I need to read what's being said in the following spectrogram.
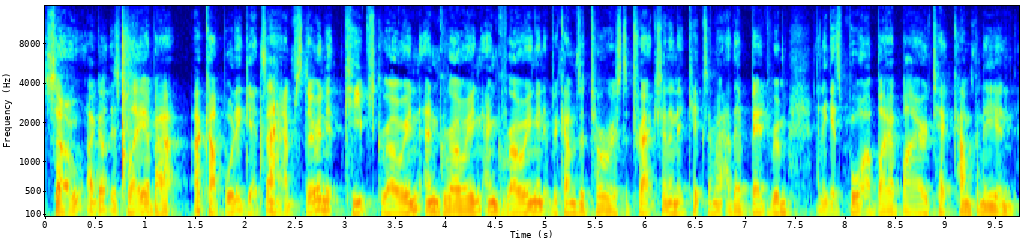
So I got this play about a couple that gets a hamster and it keeps growing and growing and growing and it becomes a tourist attraction and it kicks them out of their bedroom and it gets bought up by a biotech company and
